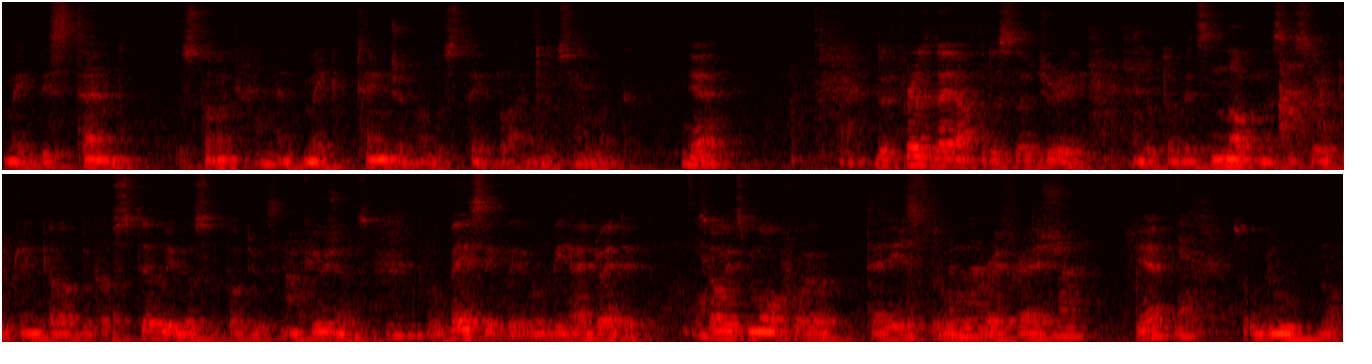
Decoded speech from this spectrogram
make distend the stomach Mm. and make tension on the staple line in the stomach. Mhm. Yeah? The first day after the surgery on the top, it's not necessary to drink a lot because still we will support you with infusions. Mhm. Well, basically, it will be hydrated. Yeah. So it's more for your taste to refresh. Yeah? Yeah. So do not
